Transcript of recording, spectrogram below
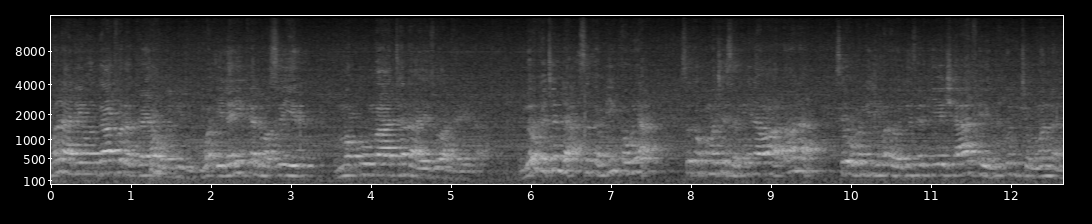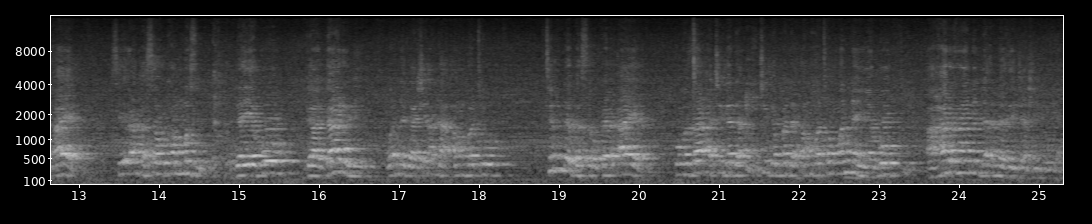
Muna neman gafarar ka ya ubangiji wa ilaikal masir makoma tana ya zuwa gare ka. Lokacin da suka mika wuya suka kuma ce sami'na wa ata'na sai ubangiji madaukakin sarki ya shafe hukuncin wannan ayar. Sai aka saukan musu da yabo gagarumi wanda gashi ana ambato tun daga saukar ayar kuma za a ci gaba da ambaton wannan yabo a har ranar da Allah zai tashi duniya.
